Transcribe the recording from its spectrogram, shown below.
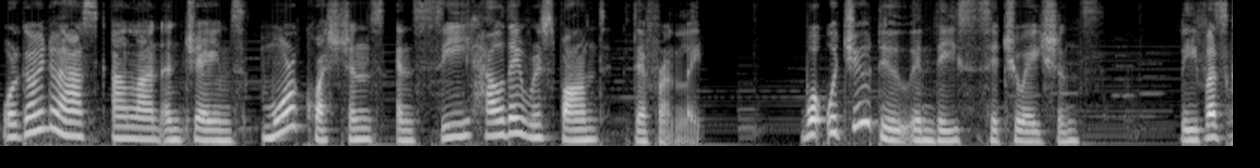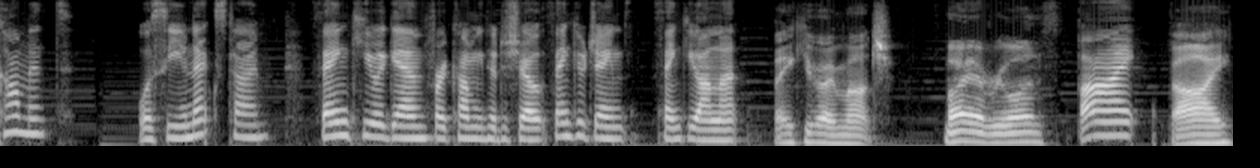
we're going to ask Alan and James more questions and see how they respond differently. What would you do in these situations? Leave us a comment. We'll see you next time. Thank you again for coming to the show. Thank you, James. Thank you, Alan. Thank you very much. Bye, everyone. Bye. Bye.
